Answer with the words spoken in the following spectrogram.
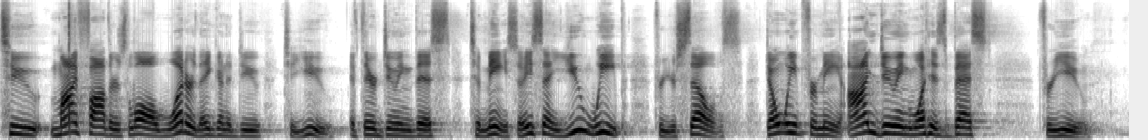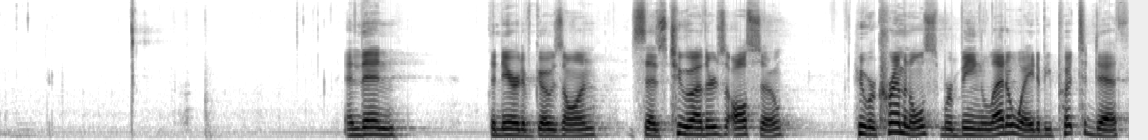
to my father's law? What are they going to do to you if they're doing this to me? So he's saying, You weep for yourselves. Don't weep for me. I'm doing what is best for you. And then the narrative goes on. It says, Two others also who were criminals were being led away to be put to death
